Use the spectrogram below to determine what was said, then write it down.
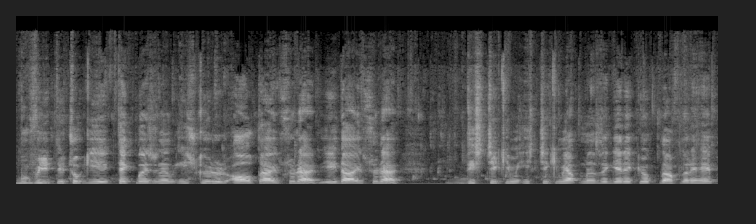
Bu filtre çok iyi tek başına iş görür. 6 ay sürer, 7 ay sürer. Diş çekimi, iç çekimi yapmanıza gerek yok. Lafları hep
